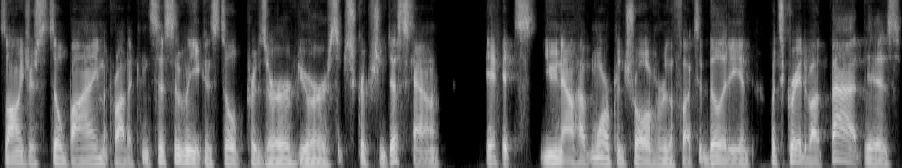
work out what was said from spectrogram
As long as you're still buying the product consistently, you can still preserve your subscription discount. If it's you now have more control over the flexibility. And what's great about that is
